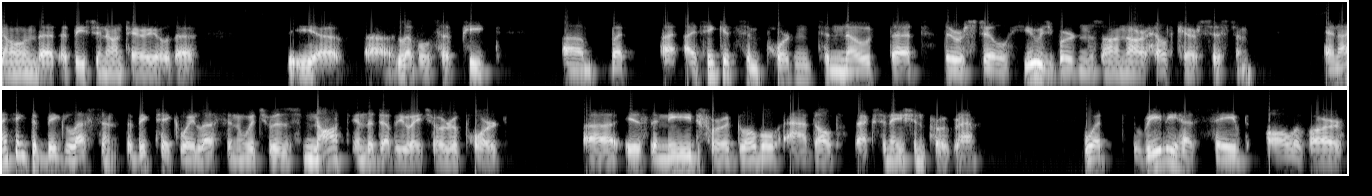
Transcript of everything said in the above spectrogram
shown that, at least in Ontario, the the uh, uh, levels have peaked. Um, but I, I, think it's important to note that there are still huge burdens on our healthcare system. And I think the big lesson, the big takeaway lesson, which was not in the WHO report, uh, is the need for a global adult vaccination program. What really has saved all of our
